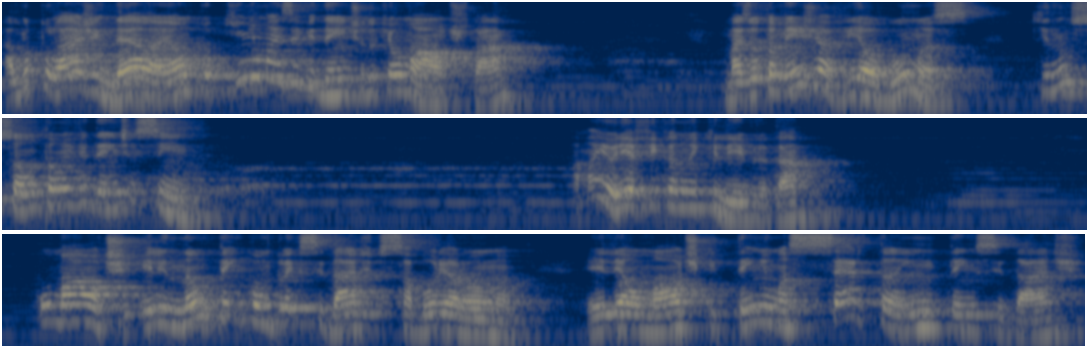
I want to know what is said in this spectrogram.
a lupulagem dela é um pouquinho mais evidente do que o malte, tá? Mas eu também já vi algumas que não são tão evidentes assim. A maioria fica no equilíbrio, tá? O malte, ele não tem complexidade de sabor e aroma ele é um malte que tem uma certa intensidade,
